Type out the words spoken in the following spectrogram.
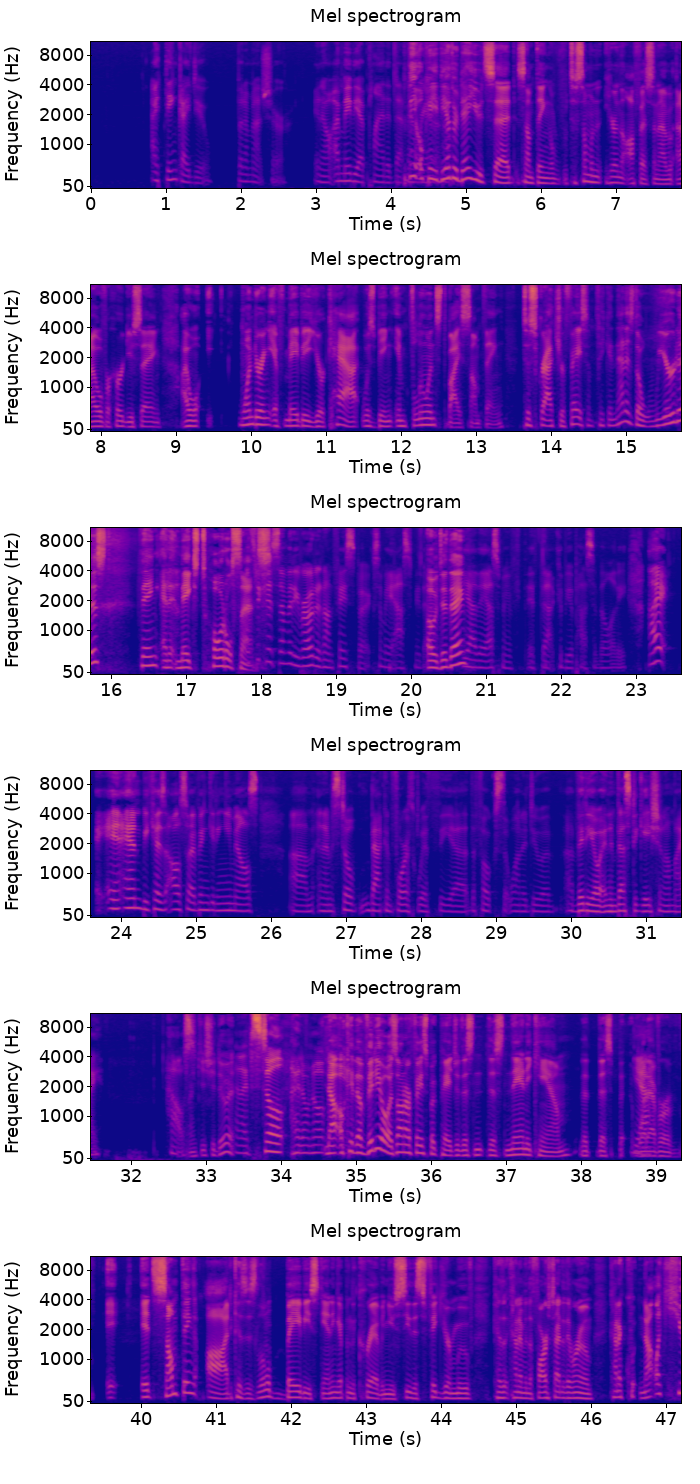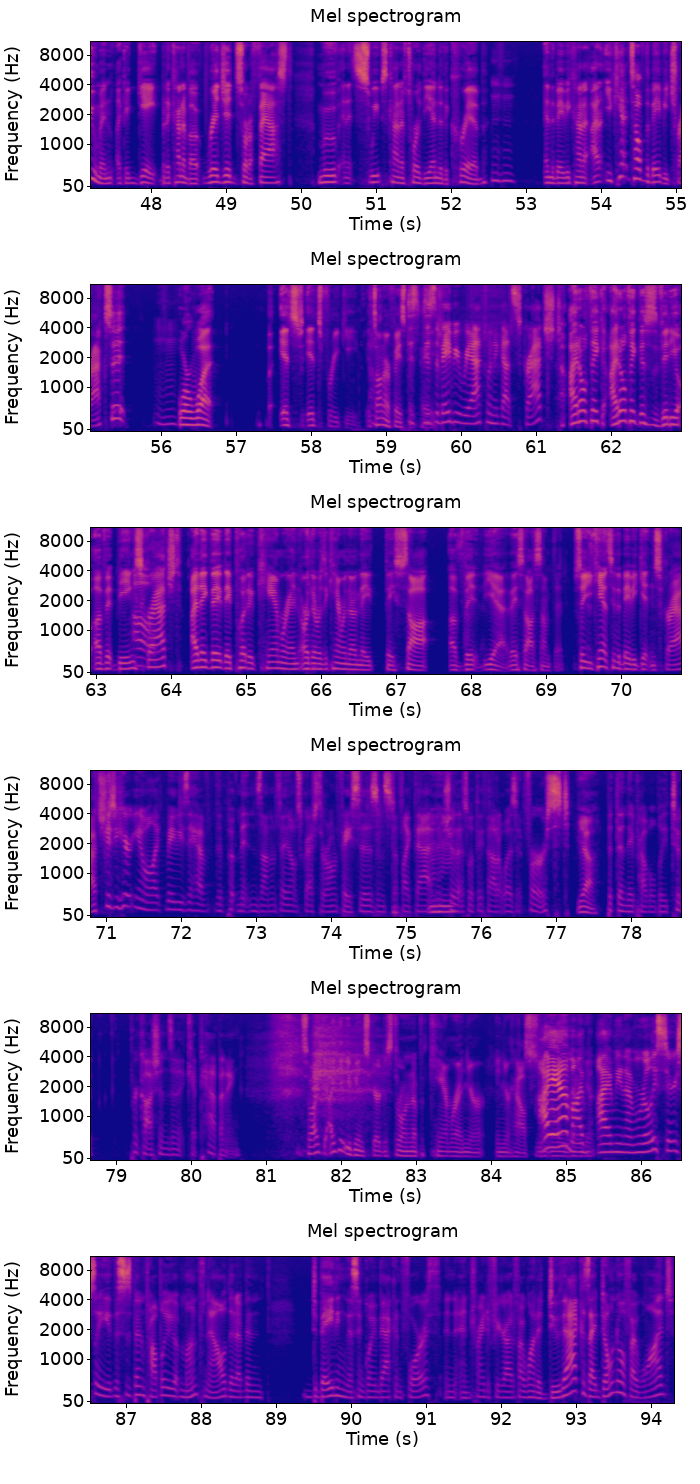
I think I do, but I'm not sure. You know, I maybe I planted that. The- memory, okay, the know. other day you'd said something to someone here in the office, and I, and I overheard you saying, "I wondering if maybe your cat was being influenced by something to scratch your face." I'm thinking that is the weirdest thing, and it makes total sense. That's because somebody wrote it on Facebook. Somebody asked me that. oh, did they? Yeah, they asked me if, if that could be a possibility. I and, and because also I've been getting emails Um, and I'm still back and forth with the uh, the folks that want to do a, a video and investigation on my house. I think you should do it. And I'm still I don't know Now, okay, the video is on our Facebook page of this this nanny cam that this Yeah. whatever. It, it's something odd because this little baby standing up in the crib, and you see this figure move because it kind of in the far side of the room, kind of qu- not like human, like a gate, but a kind of a rigid, sort of fast move, and it sweeps kind of toward the end of the crib, Mm-hmm. and the baby kind of I don't, you can't tell if the baby tracks it Mm-hmm. or what. It's it's freaky. It's on our Facebook does, page. does the baby react when it got scratched? I don't think I don't think this is video of it being Oh. scratched. I think they, they put a camera in or there was a camera in there and they they saw a vid yeah, they saw something. So you can't see the baby getting scratched. Because you hear, you know, like babies, they have they put mittens on them so they don't scratch their own faces and stuff like that. And Mm-hmm. I'm sure that's what they thought it was at first, Yeah. but then they probably took precautions and it kept happening. So I, I get you being scared just throwing up a camera in your in your house. you I know what you're am. I get. I mean, I'm really seriously. This has been probably a month now that I've been debating this and going back and forth and and trying to figure out if I want to do that because I don't know if I want.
